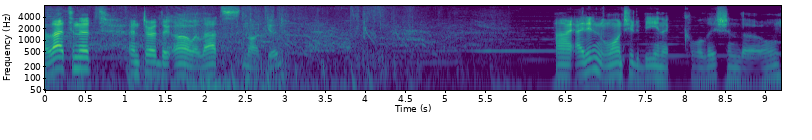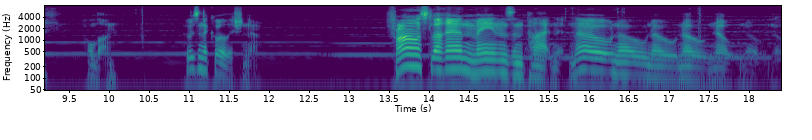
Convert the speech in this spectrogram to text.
Palatinate entered the... Oh, well, that's not good. I, I didn't want you to be in a coalition, though. Hold on. Who's in the coalition now? France, Lorraine, Mainz, and Palatinate. No, no, no, no, no, no, no.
